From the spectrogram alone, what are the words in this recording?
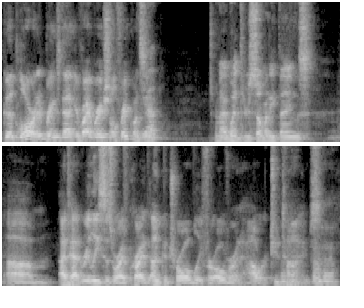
good lord, it brings down your vibrational frequency. Yeah. And I went through so many things. Um, I've had releases where I've cried uncontrollably for over an hour, 2 Mm-hmm. times.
